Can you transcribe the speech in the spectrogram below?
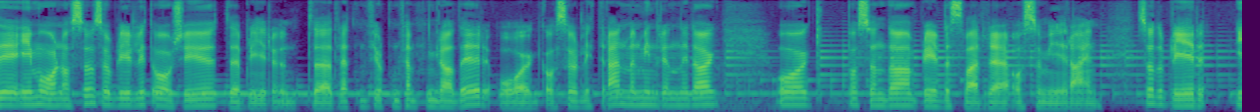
I morgen også så blir det litt overskyet. Det blir rundt 13-14-15 grader, og også litt regn, men mindre enn i dag. Og på søndag blir dessverre også mye regn. Så det blir i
